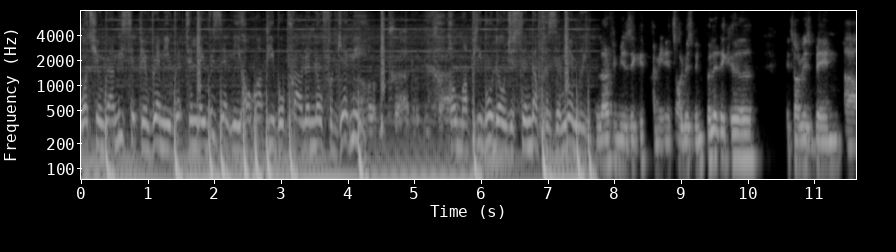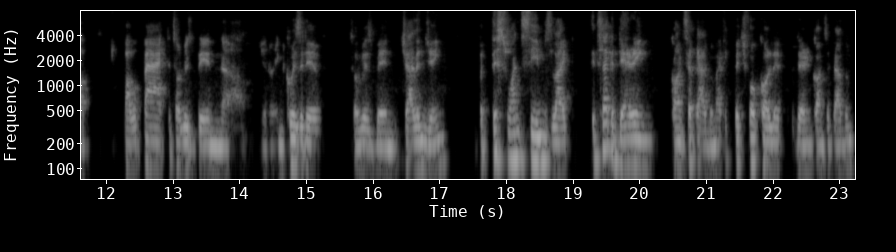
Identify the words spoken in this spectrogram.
Watching Rami, sipping Remy Rep till they resent me. Hope my people proud and don't forget me. Hope my people don't just end up as a memory. A lot of your music, I mean, it's always been political. It's always been uh, power packed. It's always been uh, you know inquisitive. It's always been challenging. But this one seems like it's like a daring concept album. I think Pitchfork called it a daring concept album.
